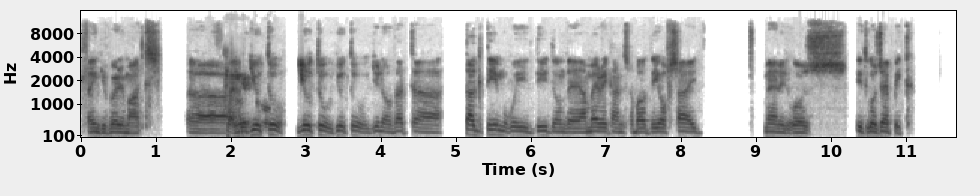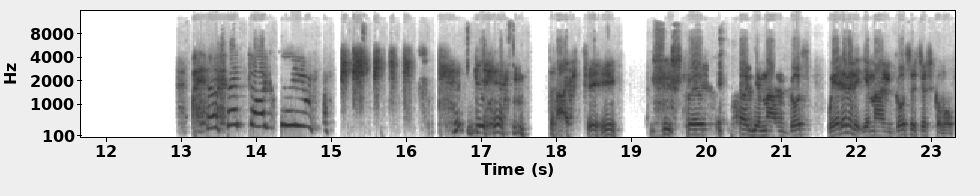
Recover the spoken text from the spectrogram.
thank you very much. Uh, you. too, you too, you too. You know that uh, tag team we did on the Americans about the offside. Man, it was it was epic. tag team. Game tag team. Your man Gus. Wait a minute, your man Gus has just come up.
